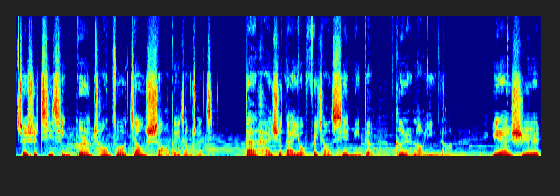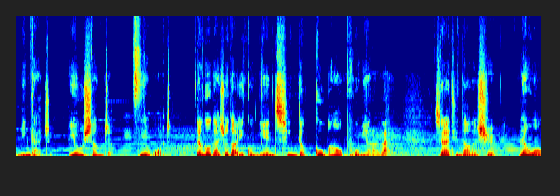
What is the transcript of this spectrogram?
这是齐秦个人创作较少的一张专辑，但还是带有非常鲜明的个人烙印的啊，依然是敏感着、忧伤着、自我着，能够感受到一股年轻的孤傲扑面而来。先来听到的是《让我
